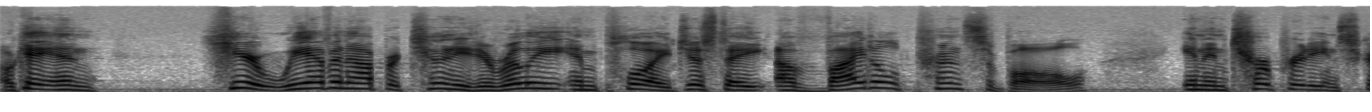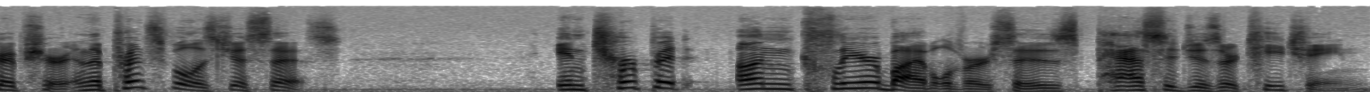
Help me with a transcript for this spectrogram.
Okay, and here we have an opportunity to really employ just a, a vital principle in interpreting Scripture. And the principle is just this interpret unclear Bible verses, passages, or teaching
